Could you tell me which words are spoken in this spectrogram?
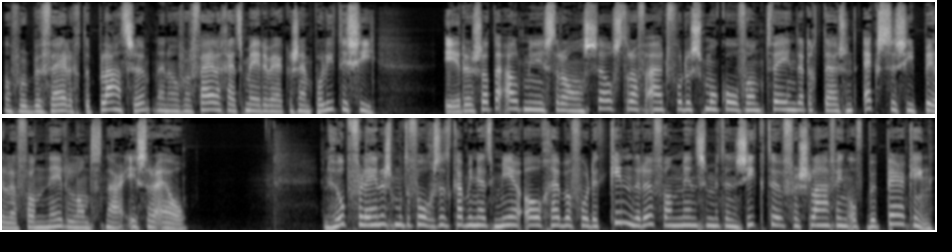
over beveiligde plaatsen en over veiligheidsmedewerkers en politici. Eerder zat de oud-minister al een celstraf uit voor de smokkel van 32.000 ecstasy-pillen van Nederland naar Israël. En hulpverleners moeten volgens het kabinet meer oog hebben voor de kinderen van mensen met een ziekte, verslaving of beperking.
